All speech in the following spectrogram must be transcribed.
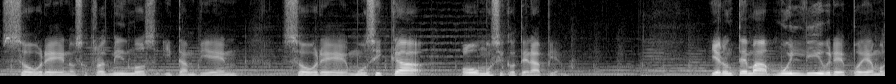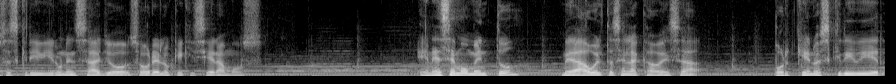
sobre nosotros mismos y también sobre música o musicoterapia. Y era un tema muy libre, podíamos escribir un ensayo sobre lo que quisiéramos. En ese momento me daba vueltas en la cabeza por qué no escribir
